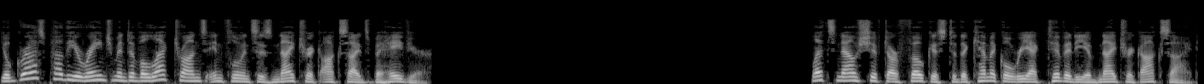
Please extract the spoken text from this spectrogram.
you'll grasp how the arrangement of electrons influences nitric oxide's behavior. Let's now shift our focus to the chemical reactivity of nitric oxide.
